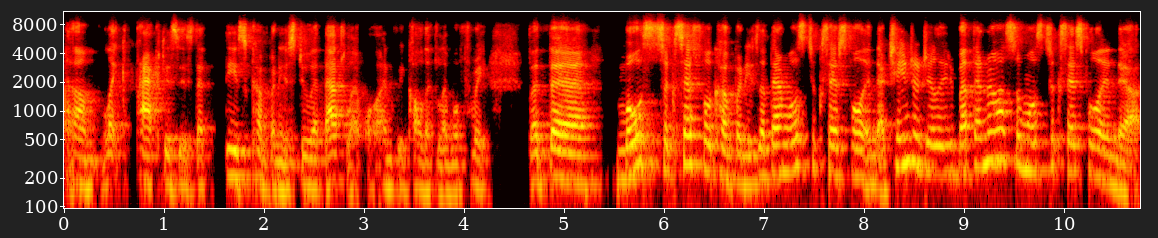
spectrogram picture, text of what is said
um, like practices that these companies do at that level, and we call it level three. But the most successful companies are they're most successful in their change agility, but they're also most successful in their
